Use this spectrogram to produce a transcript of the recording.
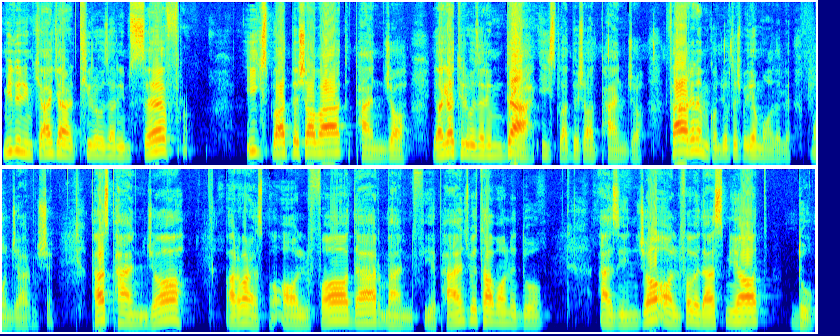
می‌دونیم که اگر تی رو بذاریم صفر x باید بشود 50 یا اگر تی رو بذاریم 10 x باید بشود 50 فرقی نمی‌کنه. جفتش به یه معادله منجر میشه. پس 50 برابر است. با آلفا در منفی 5 به توان دو. از اینجا آلفا به دست میاد دو.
